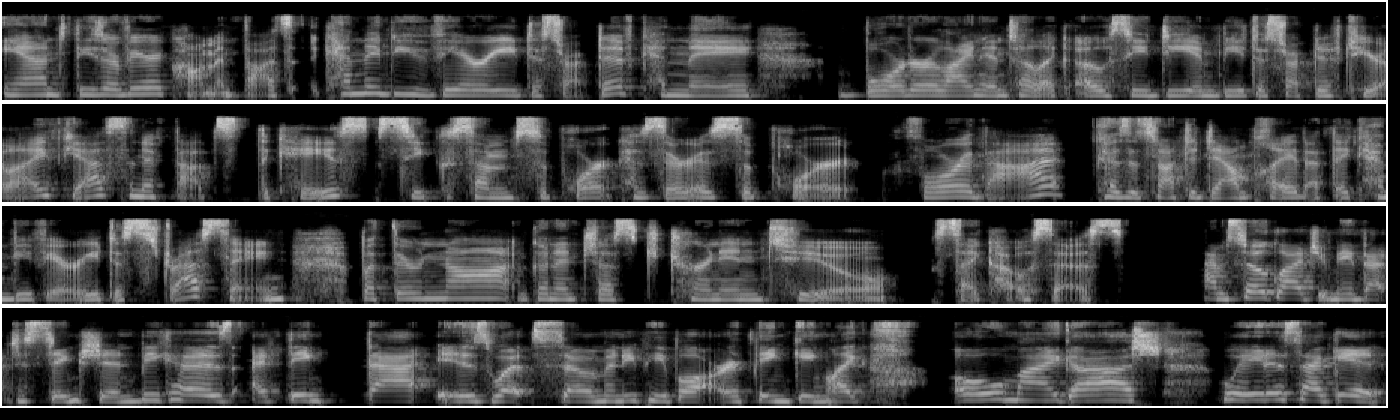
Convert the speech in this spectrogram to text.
And these are very common thoughts. Can they be very disruptive? Can they borderline into like OCD and be disruptive to your life? Yes. And if that's the case, seek some support because there is support for that because it's not to downplay that they can be very distressing, but they're not going to just turn into psychosis. I'm so glad you made that distinction because I think that is what so many people are thinking like, oh my gosh, wait a second.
